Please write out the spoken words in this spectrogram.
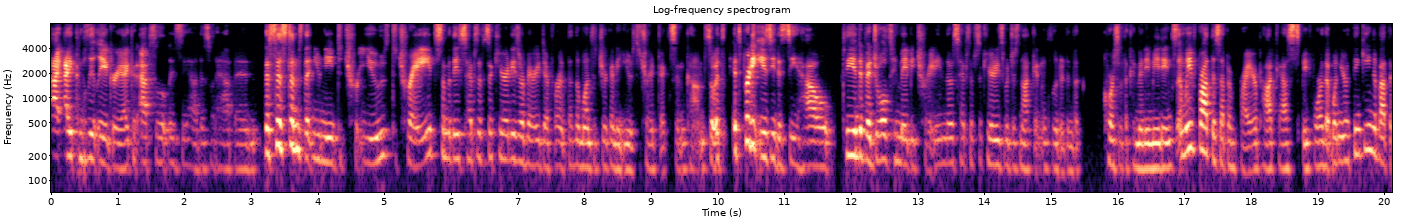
I, I, completely agree. I could absolutely see how this would happen. The systems that you need to tr- use to trade some of these types of securities are very different than the ones that you're going to use to trade fixed income. So it's it's pretty easy to see how the individuals who may be trading those types of securities would just not get included in the course of the committee meetings. And we've brought this up in prior podcasts before that when you're thinking about the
